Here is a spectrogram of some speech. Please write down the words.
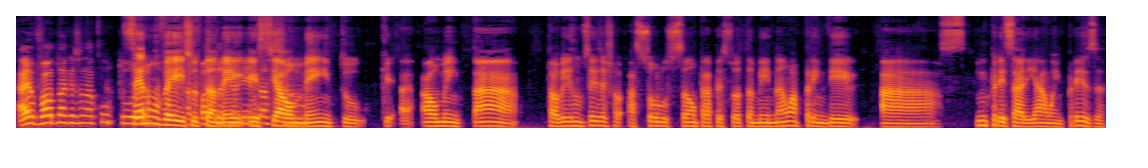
Aí eu volto na questão da cultura. Você não vê isso também, esse aumento, que, aumentar, talvez não seja a solução para a pessoa também não aprender a empresariar uma empresa?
